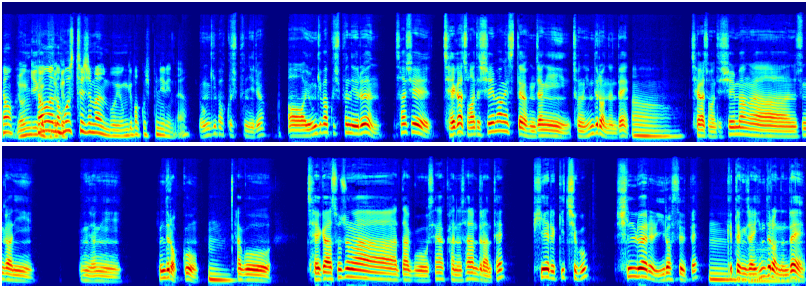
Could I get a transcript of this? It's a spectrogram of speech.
형 용기가 형은 부족해- 호스트지만 뭐 용기 받고 싶은 일이 있나요? 용기 받고 싶은 일이요? 어 용기 받고 싶은 일은 사실 제가 저한테 실망했을 때가 굉장히 저는 힘들었는데 어... 제가 저한테 실망한 순간이 굉장히 힘들었고 음. 하고 제가 소중하다고 생각하는 사람들한테 피해를 끼치고 신뢰를 잃었을 때 음. 그때 굉장히 힘들었는데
